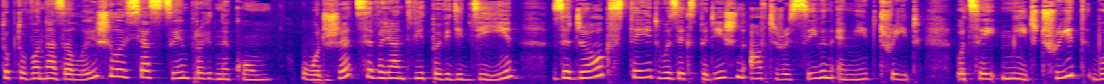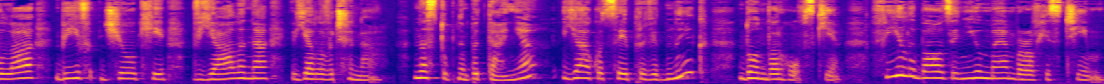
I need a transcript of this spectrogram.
тобто вона залишилася з цим провідником. Отже, це варіант відповіді D. The dog stayed with the expedition after receiving a meat treat. Оцей meat treat була beef jerky, в'ялена яловичина. Наступне питання. Як оцей провідник Дон Варговський feel about the new member of his team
